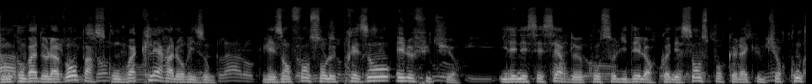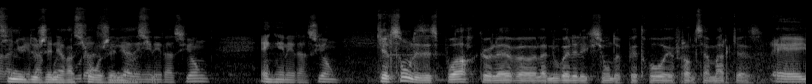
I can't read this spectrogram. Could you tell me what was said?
Donc on va de l'avant parce qu'on voit clair à l'horizon. Les enfants sont le présent et le futur. Il est nécessaire de consolider leur connaissance fortalecer pour que la culture continue de génération en génération. Quels sont les espoirs que lève euh, la nouvelle élection de Petro et Francia Marquez Eh,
